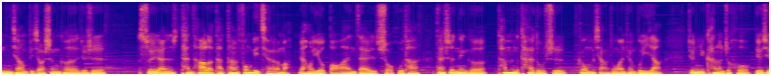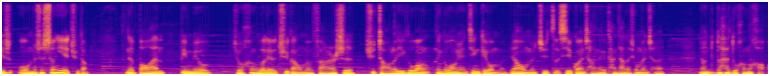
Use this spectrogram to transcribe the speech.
印象比较深刻的就是，虽然坍塌了，它它封闭起来了嘛，然后有保安在守护它，但是那个他们的态度是跟我们想象中完全不一样。就你看了之后，尤其是我们是深夜去的，那保安并没有就很恶劣的驱赶我们，反而是去找了一个望那个望远镜给我们，让我们去仔细观察那个坍塌的熊本城，然后他态度很好。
